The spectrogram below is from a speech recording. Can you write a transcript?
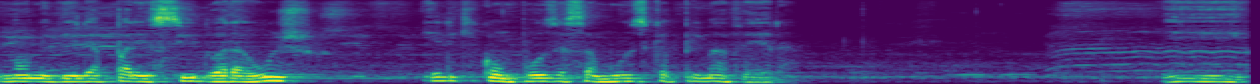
o nome dele é Aparecido Araújo, ele que compôs essa música Primavera. E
